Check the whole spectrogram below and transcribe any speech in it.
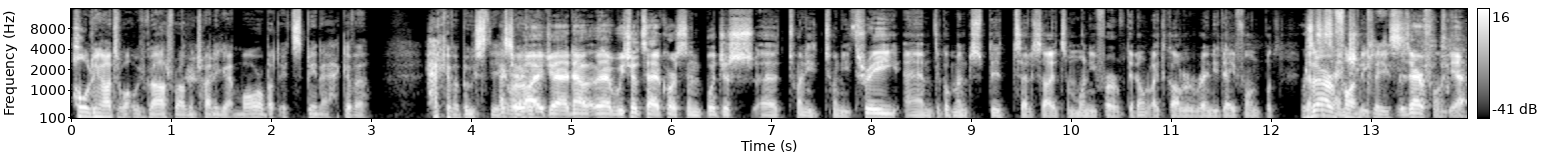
holding on to what we've got rather than trying to get more. But it's been a heck of a heck of a boost. The exchange right, yeah. Now uh, we should say, of course, in budget uh, 2023, um, the government did set aside some money for. They don't like to call it a rainy day fund, but reserve fund, please. Reserve fund, yeah.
